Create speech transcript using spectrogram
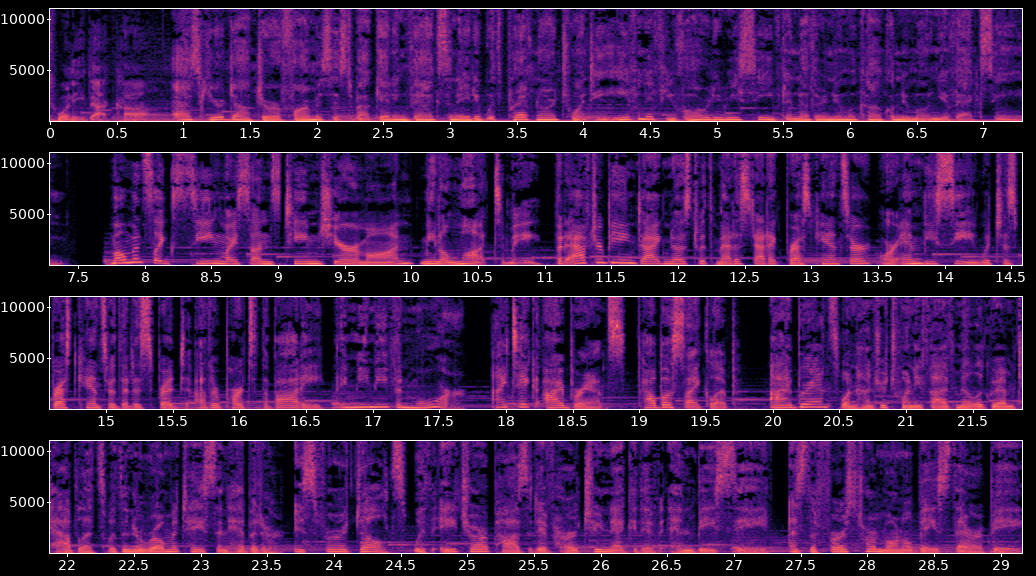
Prevnar20.com. Ask your doctor or pharmacist about getting vaccinated with Prevnar 20, even if you've already received another pneumococcal pneumonia vaccine. Moments like seeing my son's team cheer him on mean a lot to me. But after being diagnosed with metastatic breast cancer, or MBC, which is breast cancer that has spread to other parts of the body, they mean even more. I take Ibrance, palbociclib. Ibrance 125 milligram tablets with an aromatase inhibitor is for adults with HR positive HER2 negative MBC as the first hormonal based therapy.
